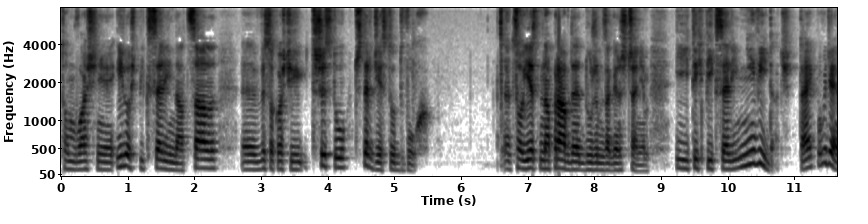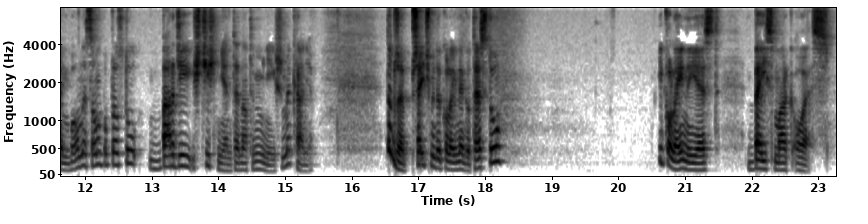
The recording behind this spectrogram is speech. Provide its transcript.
tą właśnie ilość pikseli na cal w wysokości 342, co jest naprawdę dużym zagęszczeniem. I tych pikseli nie widać, tak jak powiedziałem, bo one są po prostu bardziej ściśnięte na tym mniejszym ekranie. Dobrze, przejdźmy do kolejnego testu. I kolejny jest Basemark OS.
